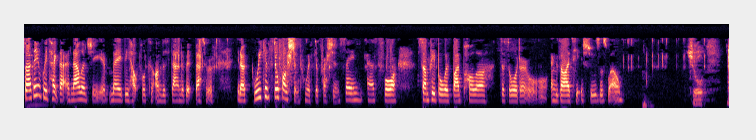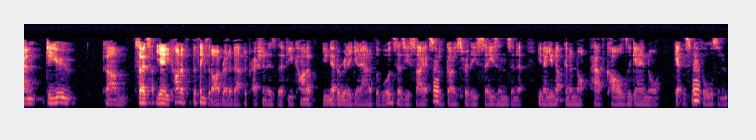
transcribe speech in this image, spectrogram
So I think if we take that analogy, it may be helpful to understand a bit better of, you know, we can still function with depression. Same as for some people with bipolar disorder or anxiety issues as well. Sure. And do you um, so it's yeah, you kind of the things that I've read about depression is that you kind of you never really get out of the woods, as you say. It sort mm. of goes through these seasons, and it you know you're not going to not have colds again or get the mm. sniffles, mm. and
